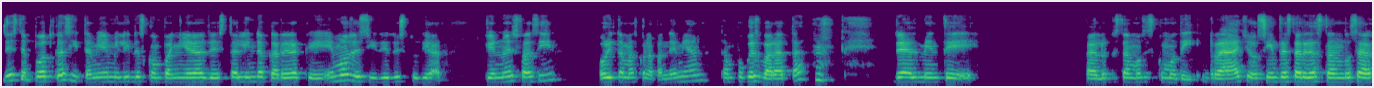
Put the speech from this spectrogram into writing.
de este podcast y también mis lindas compañeras de esta linda carrera que hemos decidido estudiar, que no es fácil, ahorita más con la pandemia, tampoco es barata. Realmente para lo que estamos es como de rayo, siempre estar gastando, o sea,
